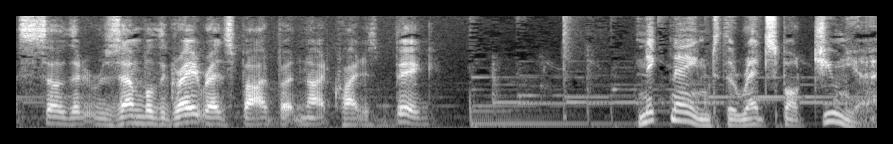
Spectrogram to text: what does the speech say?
so that it resembled the Great Red Spot, but not quite as big. Nicknamed the Red Spot Junior,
